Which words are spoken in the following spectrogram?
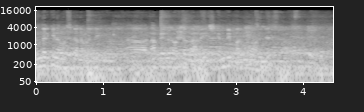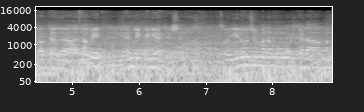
అందరికీ నమస్కారం అండి ఆ, నా పేరు doctor Ramesh MD pulmonologist doctor Naveen MD paediatrician. So ఈరోజు మనము ఇక్కడ మన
